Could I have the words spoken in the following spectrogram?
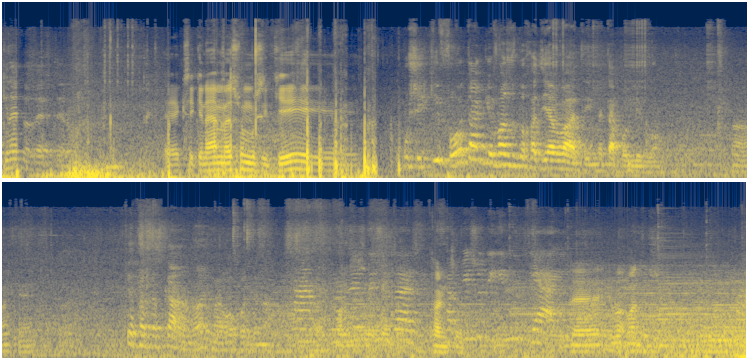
ξεκινάει το δεύτερο. Ε, ξεκινάει μέσω μουσική. Μουσική φώτα και βάζω το Χατζιαβάτη μετά από λίγο. Α, οκ. Και θα σας κάνω νόημα εγώ πότε να. Θα πεις ότι γίνεται διάλειμμα. Ε, είπα-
